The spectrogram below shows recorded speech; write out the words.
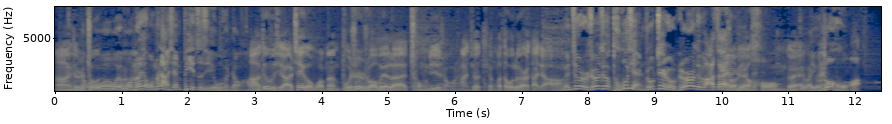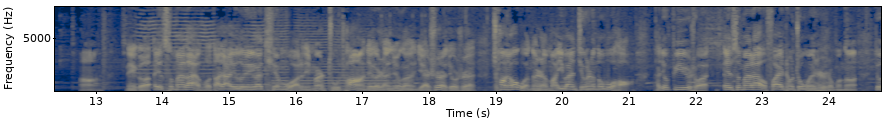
啊，就是祝我我我们我们俩先毙自己五分钟啊！对不起啊，这个我们不是说为了冲击什么啥，就听个逗乐，大家啊。我们就是说，就凸显出这首歌对吧？在特别红，对对吧？有多火 啊！那个《It's My Life》，大家都应该听过，里面主唱这个人就跟也是就是唱摇滚的人嘛，一般精神都不好。他就必须说，It's my life，翻译成中文是什么呢？就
